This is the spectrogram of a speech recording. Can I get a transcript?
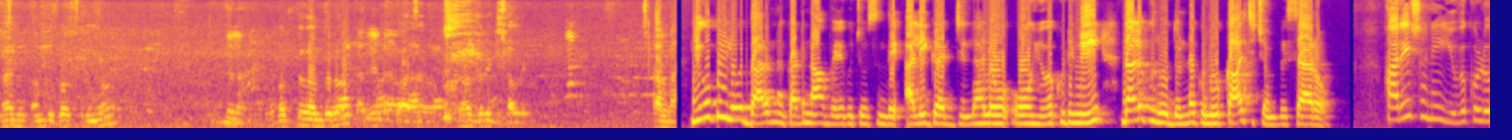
దాని అందుకోసము భక్తులందరూ. సహకరించాలి. యూపీలో దారుణ ఘటన వెలుగు చూసింది. అలీగఢ్ జిల్లాలో ఓ యువకుడిని నలుగురు దుండగులు కాల్చి చంపేశారు. హరీష్ అనే యువకుడు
